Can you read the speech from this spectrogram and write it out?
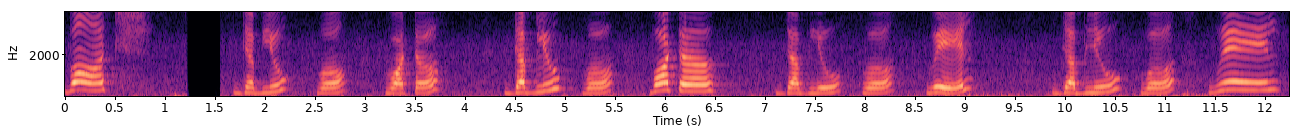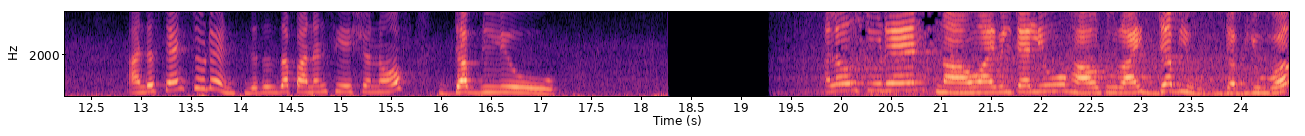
watch. W w water. W w water. W w whale. W w whale. Understand students? This is the pronunciation of W. Hello students. Now I will tell you how to write W. W w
